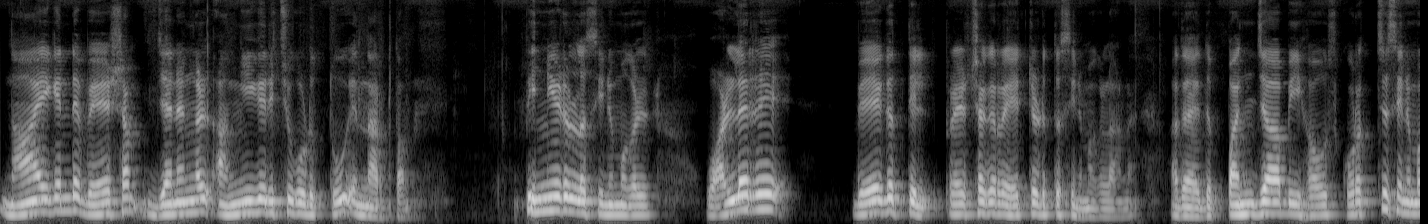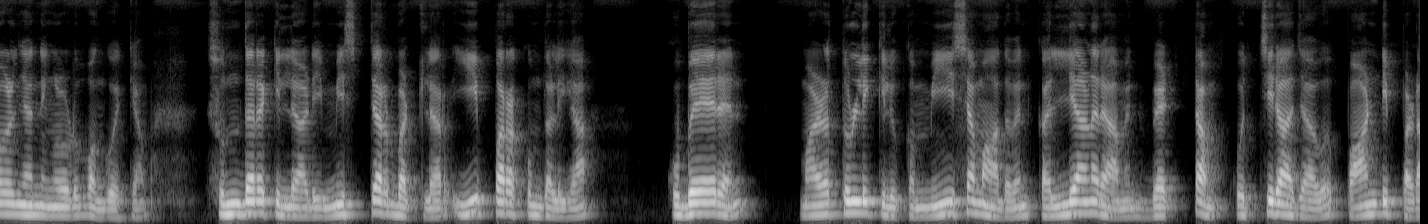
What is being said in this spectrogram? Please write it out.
നായകന്റെ വേഷം ജനങ്ങൾ അംഗീകരിച്ചു കൊടുത്തു എന്നർത്ഥം. പിന്നീടുള്ള സിനിമകൾ വളരെ വേഗത്തിൽ പ്രേക്ഷകർ ഏറ്റെടുത്ത സിനിമകളാണ്. അതായത് പഞ്ചാബി ഹൗസ് കുറച്ച് സിനിമകൾ ഞാൻ നിങ്ങളോട് പങ്കുവയ്ക്കാം. സുന്ദര കില്ലാടി മിസ്റ്റർ ബട്ട്ലർ ഈ പറക്കും തളിക കുബേരൻ മഴത്തുള്ളിക്കിലുക്കം മീശമാധവൻ കല്യാണരാമൻ വെട്ടം കൊച്ചിരാജാവ് പാണ്ടിപ്പട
